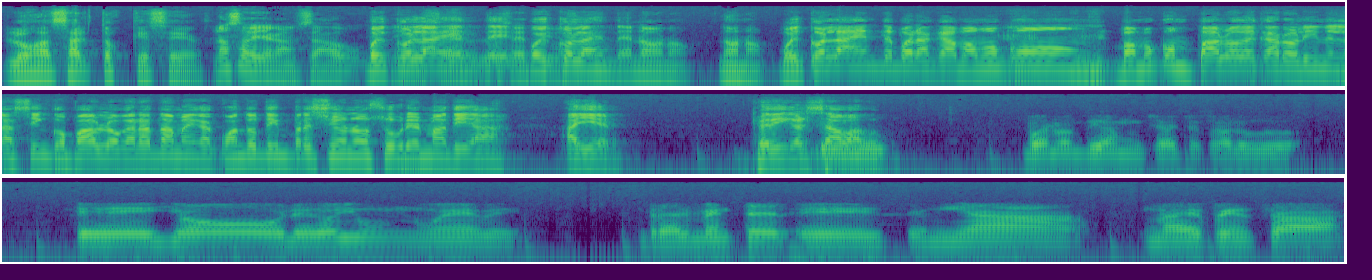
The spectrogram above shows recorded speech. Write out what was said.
los asaltos que sean. No se había cansado. Voy con la gente, séptimo, voy con la gente. No, no, no, no. Voy con la gente por acá. Vamos con, vamos con Pablo de Carolina en las 5. Pablo Garata Mega, ¿cuánto te impresionó sobre el Matías ayer? ¿Qué diga el sábado? Buenos días, muchachos, saludos. Eh, yo le doy un 9. Realmente eh, tenía una defensa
